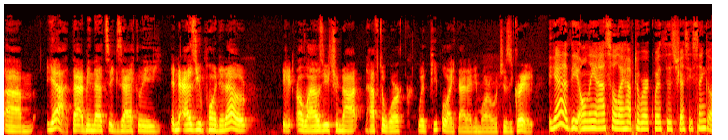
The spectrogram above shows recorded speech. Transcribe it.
Um, yeah, that, I mean that's exactly. And as you pointed out, it allows you to not have to work with people like that anymore, which is great. Yeah, the only asshole I have to work with is Jesse Singal.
